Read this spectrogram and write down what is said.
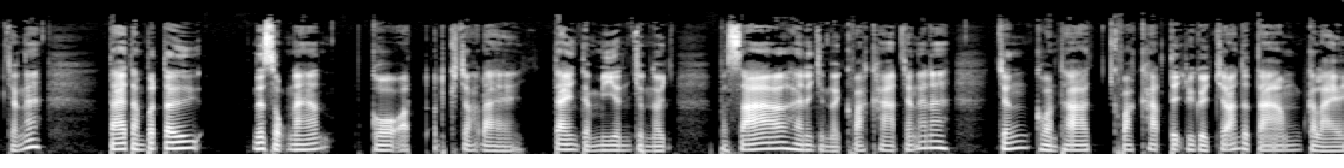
អញ្ចឹងណាតែតាមពិតទៅនៅស្រុកណាក៏អត់អត់ខ្ចោះដែរតែងតែមានចំណុចប្រសើរហើយនឹងចំណុចខ្វះខាតអញ្ចឹងណាអញ្ចឹងគ្រាន់ថាខ្វះខាតតិចឬក៏ច្រើនទៅតាមកន្លែង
